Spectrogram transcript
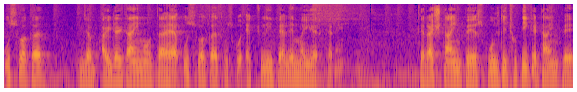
اس وقت جب آئیڈل ٹائم ہوتا ہے، اس وقت اس کو ایکچولی پہلے میئر کریں۔ کہ رش ٹائم پہ، اسکول کی چھٹی کے ٹائم پہ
